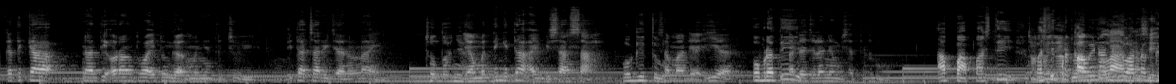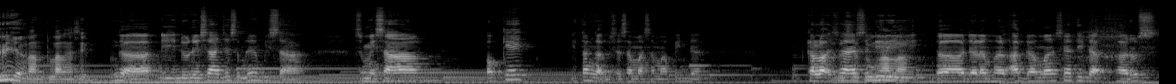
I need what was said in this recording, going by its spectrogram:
Ketika nanti orang tua itu nggak menyetujui, kita cari jalan lain. Contohnya Yang penting kita bisa sah oh gitu sama dia. Iya. oh berarti Ada jalan yang bisa ditempuh. apa pasti pasti Contohnya perkawinan di pelan-pelan luar nggak sih? negeri ya Pelan-pelan sih? Enggak, di Indonesia aja sebenarnya bisa. Semisal, oke kita nggak bisa sama-sama pindah. Kalau saya sendiri eh, dalam hal agama saya tidak harus,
